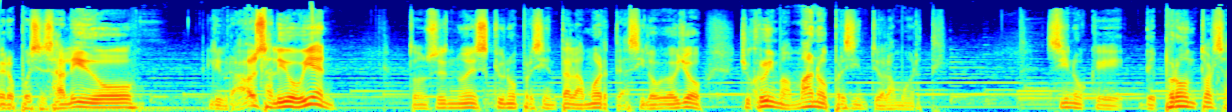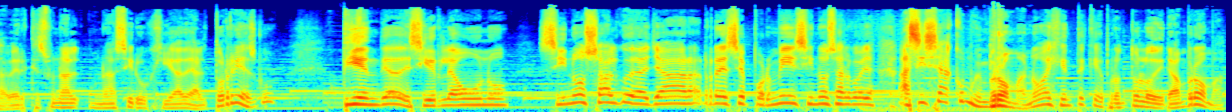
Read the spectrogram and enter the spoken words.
pero pues he salido librado, he salido bien. Entonces no es que uno presienta la muerte, así lo veo yo. Yo creo que mi mamá no presintió la muerte, sino que de pronto al saber que es una, una cirugía de alto riesgo, tiende a decirle a uno, si no salgo de allá, rece por mí, si no salgo allá. Así sea como en broma, ¿no? Hay gente que de pronto lo dirá en broma.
